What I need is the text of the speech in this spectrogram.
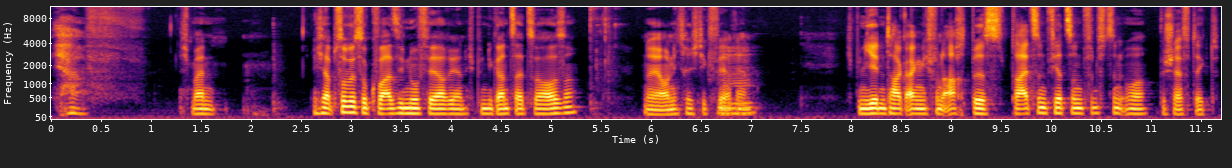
Ja, ich meine, ich habe sowieso quasi nur Ferien. Ich bin die ganze Zeit zu Hause. Naja, auch nicht richtig Ferien. Mhm. Ich bin jeden Tag eigentlich von 8 bis 13, 14, 15 Uhr beschäftigt.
